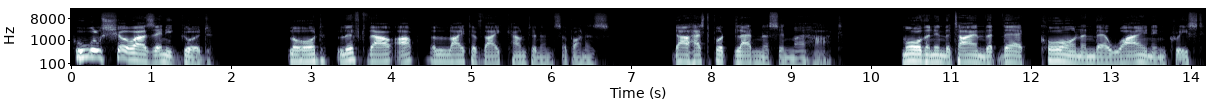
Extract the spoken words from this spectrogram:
Who will show us any good? Lord, lift thou up the light of thy countenance upon us. Thou hast put gladness in my heart more than in the time that their corn and their wine increased,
